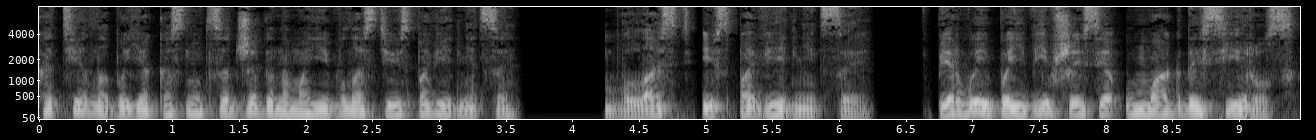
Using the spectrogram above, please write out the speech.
Хотела бы я коснуться Джегана моей властью исповедницы». «Власть исповедницы», впервые появившаяся у Магды Сирус.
